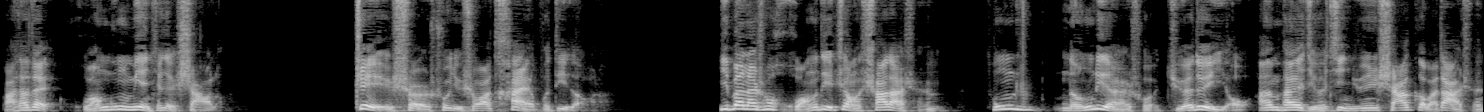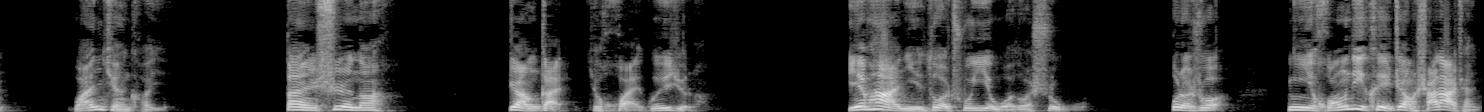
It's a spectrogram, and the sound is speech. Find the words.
把他在皇宫面前给杀了，这事儿说句实话太不地道了。一般来说，皇帝这样杀大臣，从能力来说绝对有，安排几个禁军杀个把大臣，完全可以。但是呢，这样干就坏规矩了。别怕你做初一，我做十五，或者说你皇帝可以这样杀大臣，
